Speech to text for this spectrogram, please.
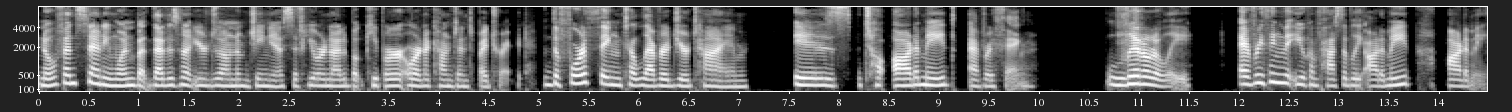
no offense to anyone, but that is not your zone of genius if you are not a bookkeeper or an accountant by trade. The fourth thing to leverage your time is to automate everything. Literally, everything that you can possibly automate, automate.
